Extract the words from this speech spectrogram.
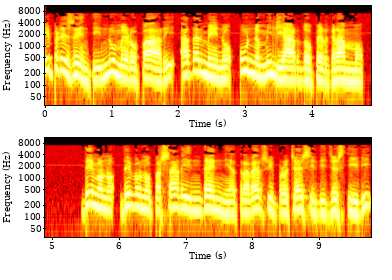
e presenti in numero pari ad almeno un miliardo per grammo. Devono, devono passare indenni attraverso i processi digestivi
